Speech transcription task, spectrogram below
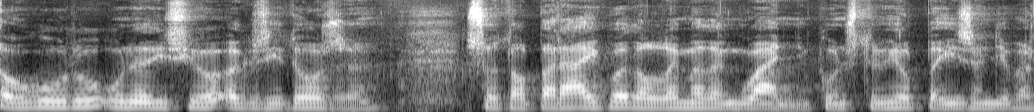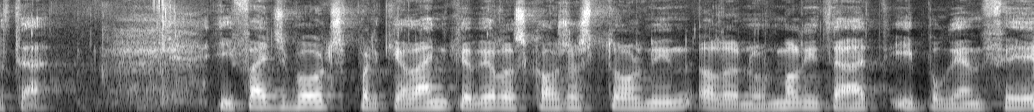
auguro una edició exitosa, sota el paraigua del lema d'enguany, construir el país en llibertat. I faig vots perquè l'any que ve les coses tornin a la normalitat i puguem fer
